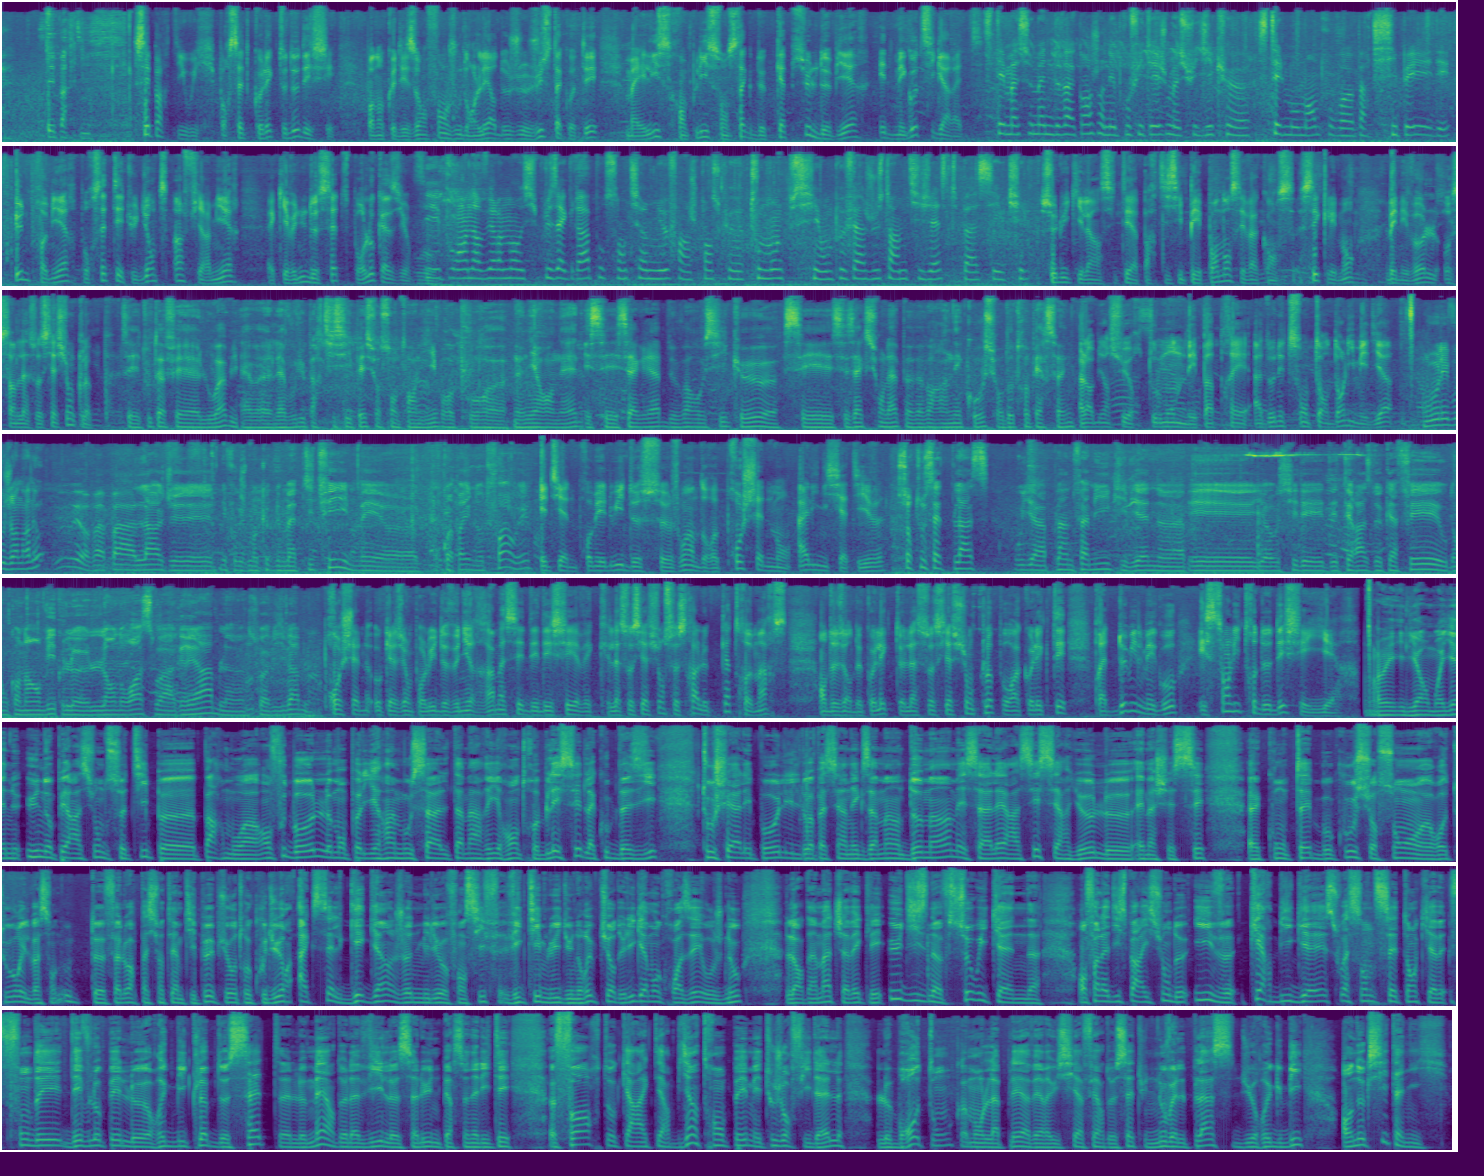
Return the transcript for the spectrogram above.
C'est parti. C'est parti, oui, pour cette collecte de déchets. Pendant que des enfants jouent dans l'aire de jeu juste à côté, Maëlys remplit son sac de capsules de bière et de mégots de cigarettes. C'était ma semaine de vacances, j'en ai profité. Je me suis dit que c'était le moment pour euh, participer et aider. Une première pour cette étudiante infirmière euh, qui est venue de Sète pour l'occasion. C'est pour un environnement aussi plus agréable, pour se sentir mieux. Enfin, je pense que tout le monde, si on peut faire juste un petit geste, bah, c'est utile. Celui qui l'a incité à participer pendant ses vacances, c'est Clément, bénévole au sein de l'association CLOP. C'est tout à fait louable. Elle a voulu participer sur son temps libre pour euh, venir en aide. Et c'est agréable de voir aussi que euh, ces, ces actions-là peuvent avoir un écho sur d'autres personnes. Alors bien sûr, tout le monde n'est pas prêt à donner de son temps dans l'immédiat. Vous voulez vous joindre à nous? Oui, enfin pas là, il faut que je m'occupe de ma petite fille, mais euh, pourquoi pas une autre fois, oui. Étienne promet lui de se joindre prochainement à l'initiative. Surtout cette place où il y a plein de familles qui viennent et il y a aussi des, des terrasses de café, donc on a envie que l'endroit soit agréable, soit vivable. Prochaine occasion pour lui de venir ramasser des déchets avec l'association, ce sera le 4 mars. En deux heures de collecte, l'association Clop aura collecté près de 2000 mégots et 100 litres de déchets hier. Oui, il y a en moyenne une opération de ce type euh, par mois. En football, le Montpellierin Moussa Altamari rentre blessé de la Coupe d'Asie, touché à l'épaule. Il doit passer un examen demain, mais ça a l'air assez sérieux. Le MHSC euh, comptait beaucoup sur son euh, retour. Il va sans doute falloir patienter un petit peu. Et puis autre coup dur, Axel Guéguin, jeune milieu offensif, victime lui d'une rupture du ligament croisé au genou lors d'un match avec les U19 ce week-end. Enfin, la disparition de Yves Kerbiguet, 67 ans, qui avait fondé, développé le rugby club de Sète. Le maire de la ville salue une personnalité forte, au caractère bien trempé, mais toujours fidèle. Le Breton, comme on l'appelait, avait réussi à faire de Sète une nouvelle place du rugby en Occitanie.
